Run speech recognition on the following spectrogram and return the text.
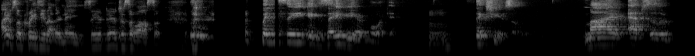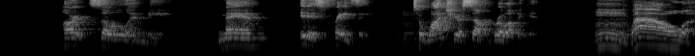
I am so crazy about their names. They're, they're just so awesome. Quincy Xavier Morgan, mm-hmm. six years old. My absolute heart, soul, and being. Man, it is crazy Mhm. to watch yourself grow up again. Mm, wow.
